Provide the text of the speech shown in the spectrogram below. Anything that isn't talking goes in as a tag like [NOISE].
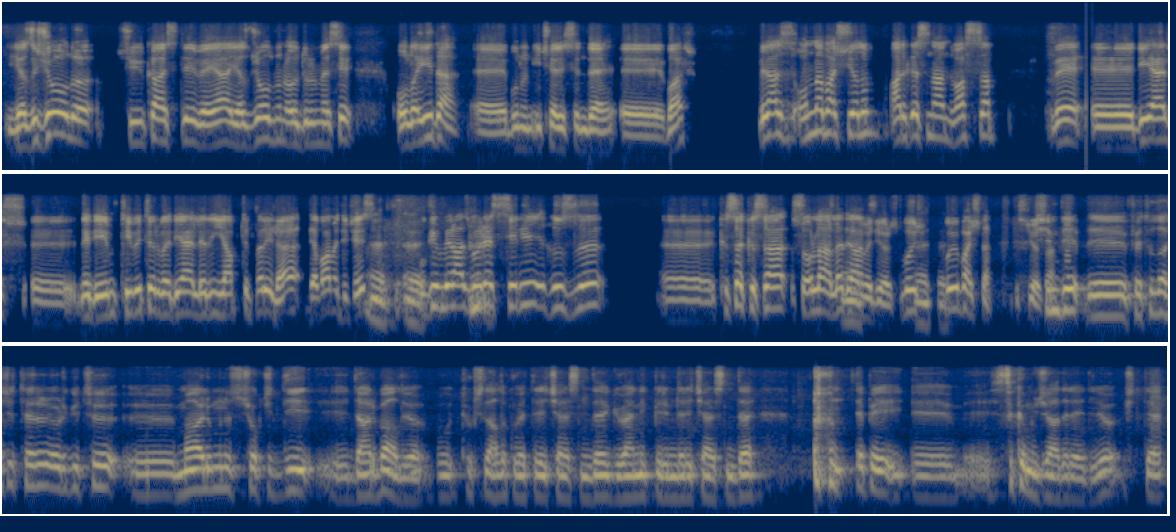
Yazıcıoğlu suikasti veya Yazıcıoğlu'nun öldürülmesi olayı da e, bunun içerisinde e, var. Biraz onunla başlayalım. Arkasından WhatsApp ve e, diğer e, ne diyeyim Twitter ve diğerlerin yaptıklarıyla devam edeceğiz. Evet, evet. Bugün biraz böyle seri, hızlı, e, kısa kısa sorularla evet. devam ediyoruz. Buyur, evet, evet. buyur başla istiyorsan. Şimdi e, Fethullahçı terör örgütü e, malumunuz çok ciddi e, darbe alıyor. Bu Türk Silahlı Kuvvetleri içerisinde, güvenlik birimleri içerisinde [CLEARS THROAT] epey e, sıkı mücadele ediliyor. İşte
